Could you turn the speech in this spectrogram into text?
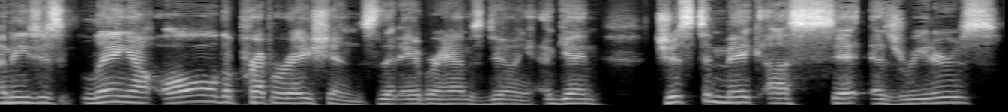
i mean he's just laying out all the preparations that abraham's doing. Again just to make us sit as readers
